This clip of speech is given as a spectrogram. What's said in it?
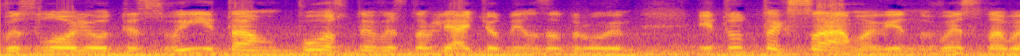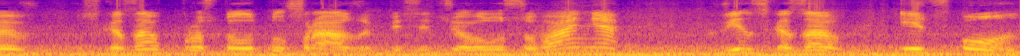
висловлювати свої там пости, виставляти один за другим. І тут так само він виставив, сказав просто одну фразу після цього голосування. Він сказав «It's on»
